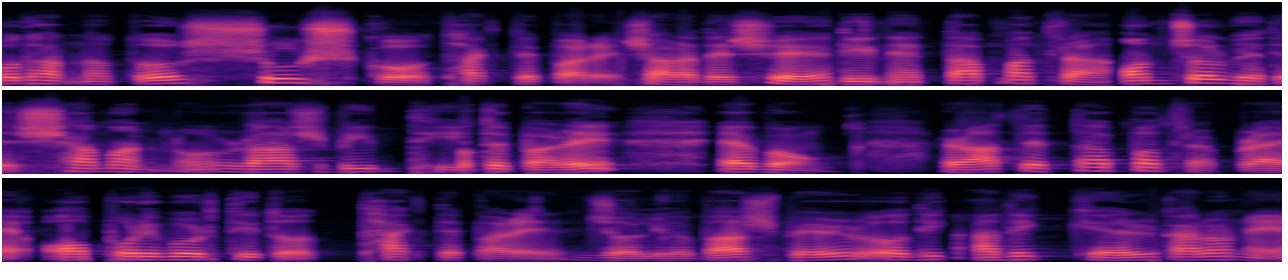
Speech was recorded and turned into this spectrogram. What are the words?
প্রধানত শুষ্ক থাকতে পারে। সারা দেশে দিনের তাপমাত্রা অঞ্চলভেদে সামান্য হ্রাস বৃদ্ধি হতে পারে এবং রাতের তাপমাত্রা প্রায় অপরিবর্তিত থাকতে পারে। জলীয় বাষ্পের অধিক আধিক্যের কারণে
